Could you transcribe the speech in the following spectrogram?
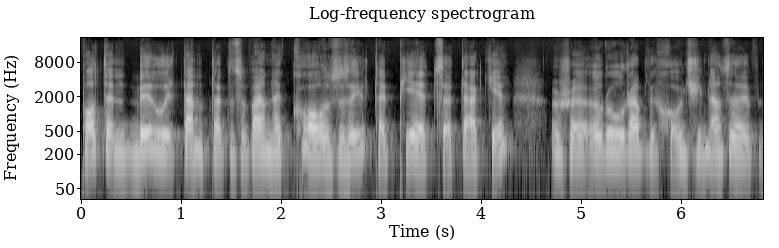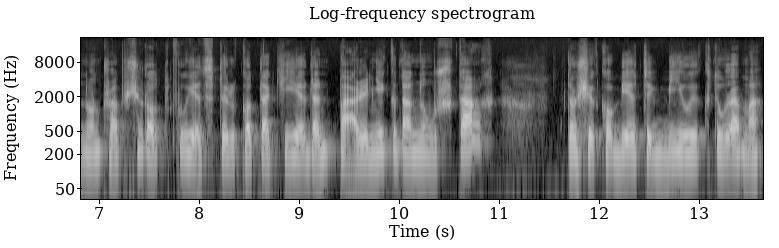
Potem były tam tak zwane kozy, te piece takie, że rura wychodzi na zewnątrz, a w środku jest tylko taki jeden palnik na nóżkach. To się kobiety biły, która ma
